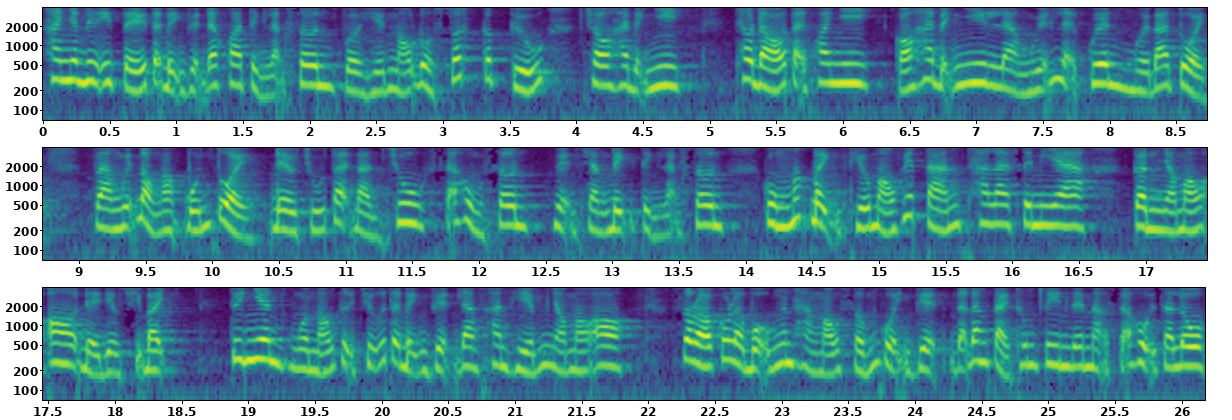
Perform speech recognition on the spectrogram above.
Hai nhân viên y tế tại Bệnh viện Đa khoa tỉnh Lạng Sơn vừa hiến máu đột xuất cấp cứu cho hai bệnh nhi. Theo đó, tại khoa nhi có hai bệnh nhi là Nguyễn Lệ Quyên 13 tuổi và Nguyễn Bảo Ngọc 4 tuổi đều trú tại bản Chu, xã Hồng Sơn, huyện Tràng Định, tỉnh Lạng Sơn, cùng mắc bệnh thiếu máu huyết tán thalassemia, cần nhóm máu O để điều trị bệnh. Tuy nhiên, nguồn máu dự trữ tại bệnh viện đang khan hiếm nhóm máu O. Do đó, câu lạc bộ Ngân hàng máu sống của bệnh viện đã đăng tải thông tin lên mạng xã hội Zalo,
